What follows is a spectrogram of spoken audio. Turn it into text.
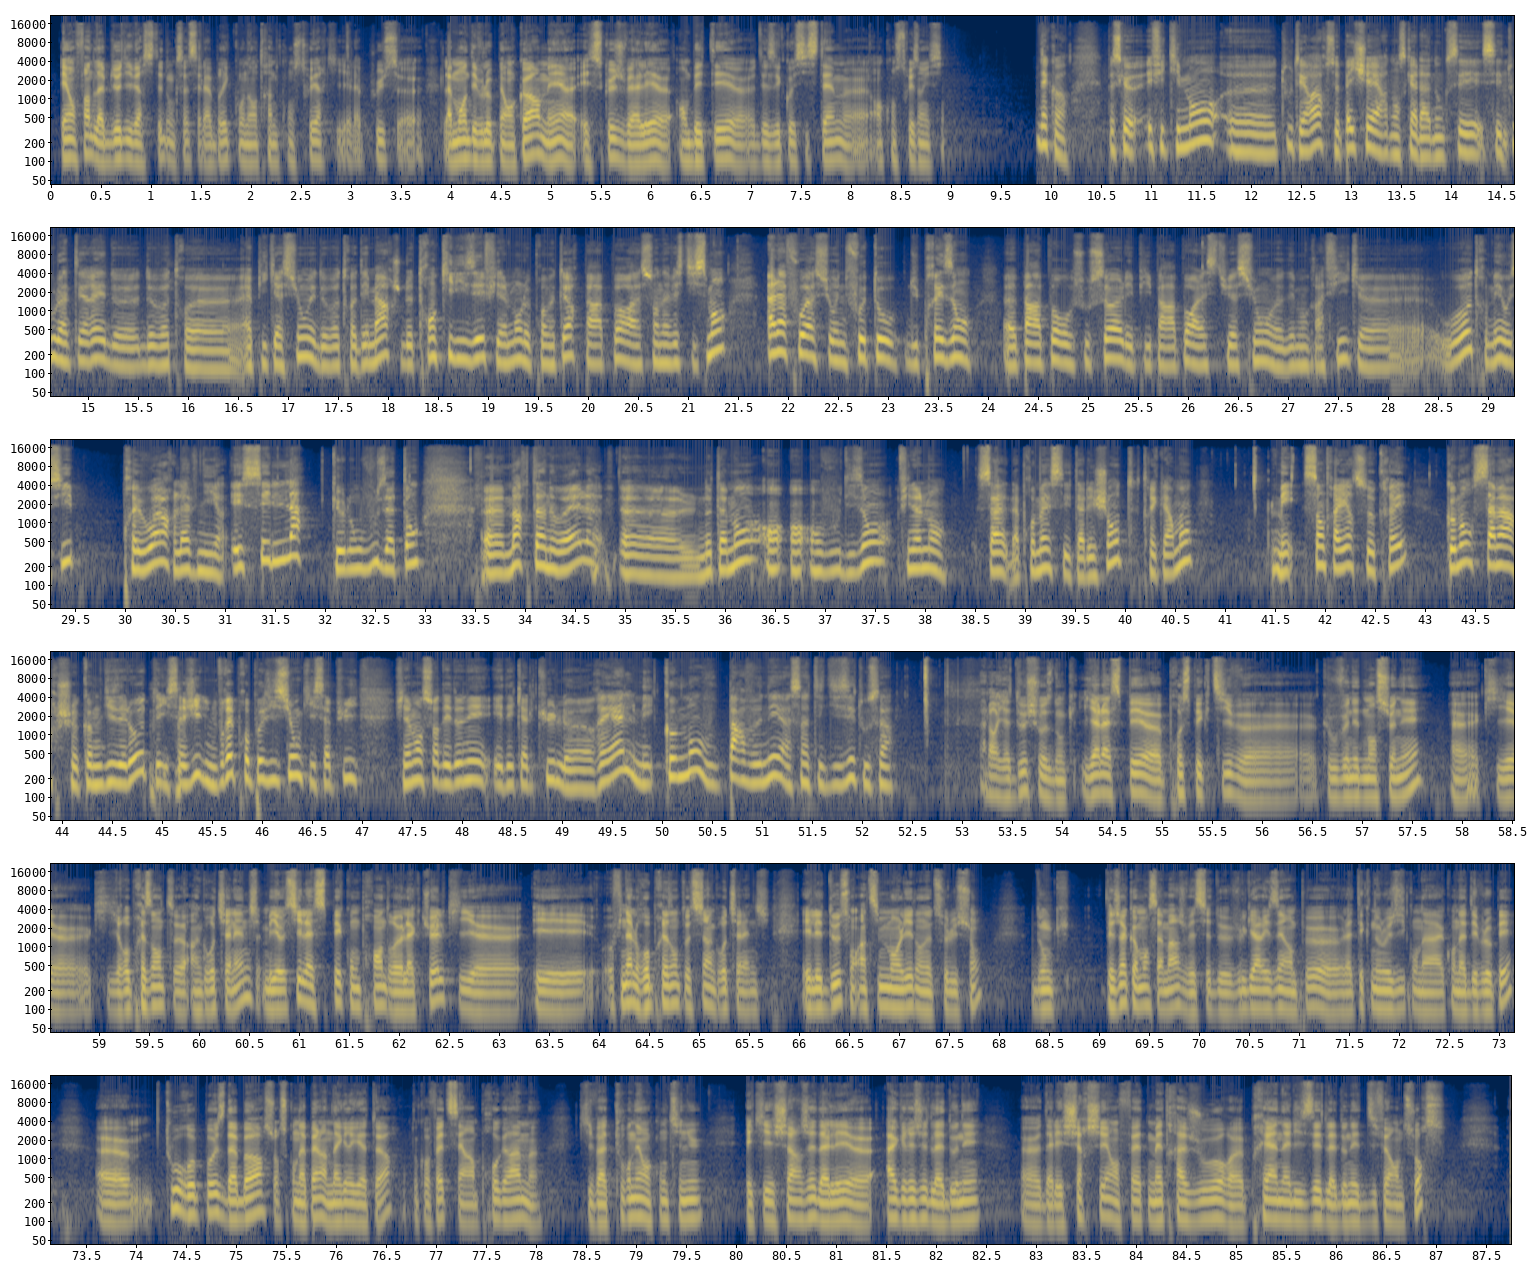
et enfin de la biodiversité, donc ça c'est la brique qu'on est en train de construire qui est la plus, la moins développée encore, mais est-ce que je vais aller embêter des écosystèmes en construisant ici? D'accord. Parce que effectivement, euh, toute erreur se paye cher dans ce cas-là. Donc c'est mm. tout l'intérêt de, votre euh, application et de votre démarche de tranquilliser finalement le promoteur par rapport à son investissement, à la fois sur une photo du présent euh, par rapport au sous-sol et puis par rapport à la situation démographique ou autre, mais aussi prévoir l'avenir. Et c'est là que l'on vous attend, Martin Noël, notamment en vous disant finalement la promesse est alléchante, très clairement, mais sans trahir de secret, comment ça marche? Comme disait l'autre, il s'agit d'une vraie proposition qui s'appuie finalement sur des données et des calculs euh, réels, mais comment vous parvenez à synthétiser tout ça? Alors il y a deux choses. Donc il y a l'aspect euh, prospective euh, que vous venez de mentionner, qui, représente un gros challenge, mais il y a aussi l'aspect comprendre l'actuel qui au final représente aussi un gros challenge. Et les deux sont intimement liés dans notre solution. Donc déjà comment ça marche, je vais essayer de vulgariser un peu euh, la technologie qu'on a, qu'on a développée. Euh, tout repose d'abord sur ce qu'on appelle un agrégateur. Donc en fait c'est un programme qui va tourner en continu et qui est chargé d'aller euh, agréger de la donnée, d'aller chercher en fait, mettre à jour, préanalyser de la donnée de différentes sources.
